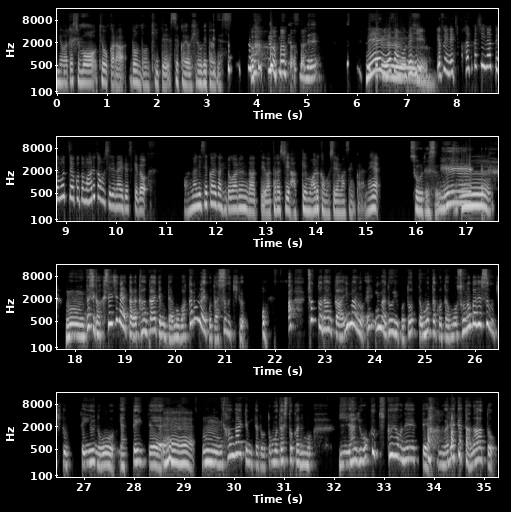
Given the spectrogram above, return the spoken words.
いや、私も今日からどんどん聞いて世界を広げたいです。ですね。ねえ、皆さんもぜひうん、やっぱりね、ちょっと恥ずかしいなって思っちゃうこともあるかもしれないですけど、こんなに世界が広がるんだっていう新しい発見もあるかもしれませんからね。そうですね。うん。うん、私学生時代から考えてみたらもう分からないことはすぐ聞く。おあ、ちょっとなんか今の、え、今どういうことって思ったことはもうその場ですぐ聞くっていうのをやっていえて、えうん、考えてみたらお友達とかにも、いや、よく聞くよねって言われてたなと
